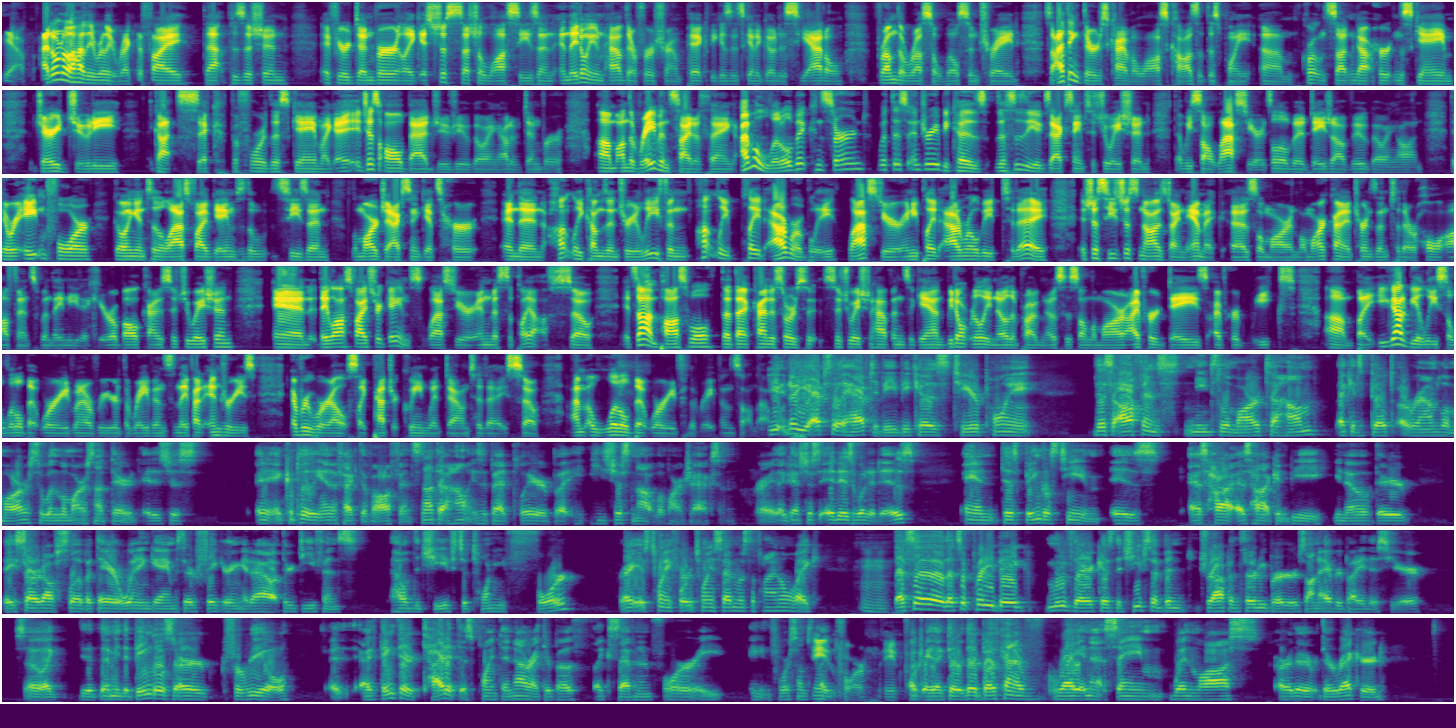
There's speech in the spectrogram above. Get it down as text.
yeah, I don't know how they really rectify that position. If you're Denver, like it's just such a lost season, and they don't even have their first round pick because it's going to go to Seattle from the Russell Wilson trade. So I think there's kind of a lost cause at this point. Um, Courtland Sutton got hurt in this game. Jerry Jeudy got sick before this game. Like it's just all bad juju going out of Denver. Um, on the Ravens side of thing, I'm a little bit concerned with this injury because this is the exact same situation that we saw last year. It's a little bit of deja vu going on. They were eight and four going into the last five games of the season. Lamar Jackson gets hurt, and then Huntley comes into relief. And Huntley played admirably last year, and he played admirably today. It's just he's just not as dynamic as Lamar, and Lamar kind of turns into their whole offense when they need a hero ball kind of situation. And they lost five straight games last year and missed the playoffs. So it's not impossible that that kind of sort of situation happens again. We don't really know the prognosis on Lamar. I've heard days, I've heard weeks, um, but you got to be at least a little bit worried whenever you're the Ravens, and they've had injuries everywhere else. Like Patrick Queen went down today, so I'm a little bit worried for the Ravens on that. You, no, you absolutely have to be because to your point, this offense needs Lamar to hum. Like it's built around Lamar, so when Lamar's not there, it is just a, a completely ineffective offense. Not that Huntley's a bad player, but he's just not Lamar Jackson, right? Like that's just it is what it is. And this Bengals team is as hot as hot can be. You know, they're they started off slow, but they are winning games. They're figuring it out. Their defense held the Chiefs to 24, right? Is 24 to 27 was the final. Like mm-hmm. that's a that's a pretty big move there because the Chiefs have been dropping 30 burgers on everybody this year. So like I mean the Bengals are for real. I think they're tied at this point then now, right? They're both like seven and four, eight, eight and four, something. Eight and four, eight. And four. Okay, like they're they're both kind of right in that same win loss or their their record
